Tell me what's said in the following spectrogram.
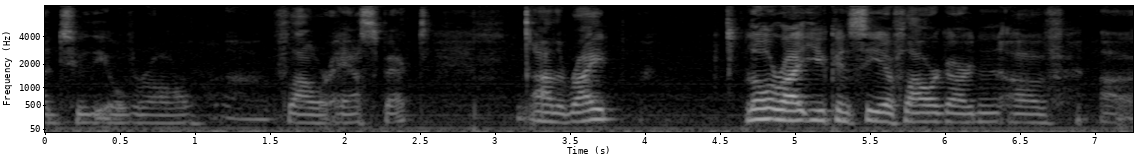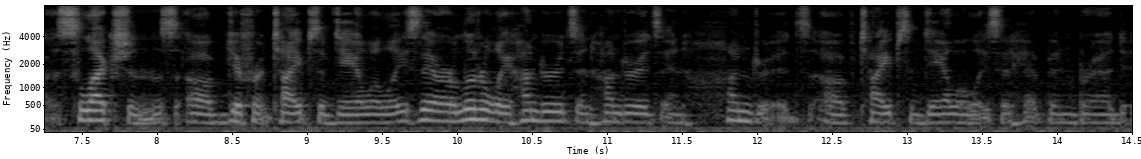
add to the overall uh, flower aspect. On the right, lower right, you can see a flower garden of uh, selections of different types of daylilies. There are literally hundreds and hundreds and hundreds of types of daylilies that have been bred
